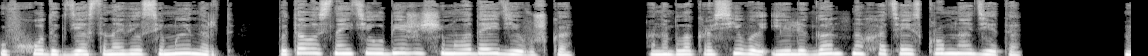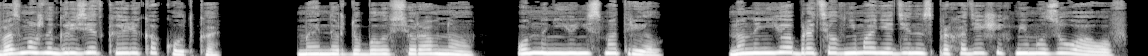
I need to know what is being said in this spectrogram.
У входа, где остановился Мейнард, пыталась найти убежище молодая девушка. Она была красивая и элегантна, хотя и скромно одета. Возможно, грезетка или кокотка. Мейнарду было все равно, он на нее не смотрел. Но на нее обратил внимание один из проходящих мимо зуавов.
